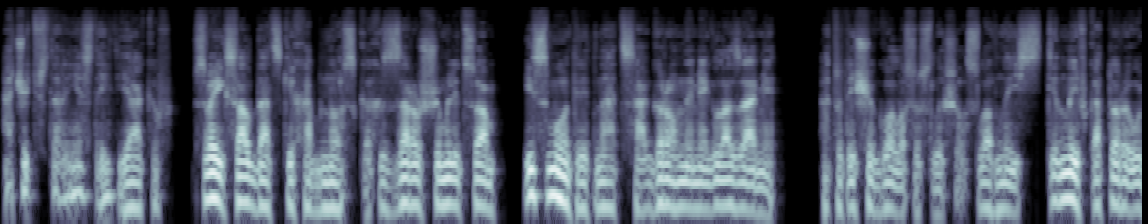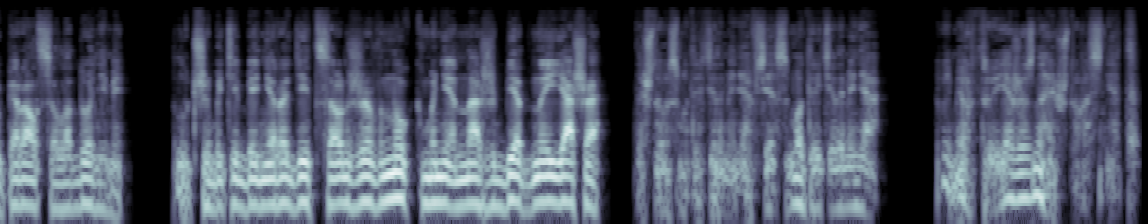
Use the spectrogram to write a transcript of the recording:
А чуть в стороне стоит Яков в своих солдатских обносках с заросшим лицом и смотрит на отца огромными глазами. А тут еще голос услышал, словно из стены, в которую упирался ладонями. «Лучше бы тебе не родиться, он же внук мне, наш бедный Яша!» «Да что вы смотрите на меня, все смотрите на меня!» Вы мертвые, я же знаю, что вас нет.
